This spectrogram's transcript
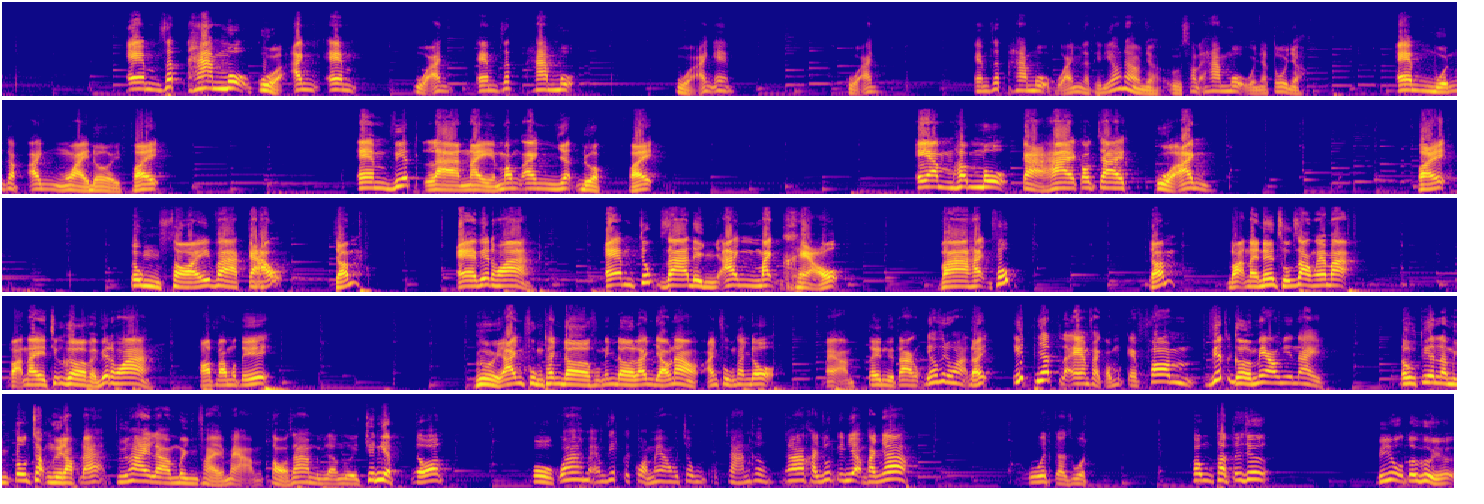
Em rất ham mộ của anh em. Của anh. Em rất ham mộ của anh em. Của anh. Em rất ham mộ của anh là thế đéo nào nhỉ ừ sao lại ham mộ của nhà tôi nhỉ em muốn gặp anh ngoài đời. Phải em viết là này mong anh nhận được Đấy. em hâm mộ cả hai con trai của anh Đấy. tùng sói và cáo chấm e viết hoa Em chúc gia đình anh mạnh khỏe và hạnh phúc. Chấm. Đoạn này nên xuống dòng em ạ. Đoạn này chữ G phải viết hoa. Thọt vào một tí. Gửi anh Phùng Thanh Đờ, Phùng Thanh Đờ là anh đéo nào? Anh Phùng Thanh Độ. Mẹ tên người ta cũng đéo viết hoa. Đấy, ít nhất là em phải có một cái form viết Gmail như này. Đầu tiên là mình tôn trọng người đọc đã. Thứ hai là mình phải mẹ tỏ ra mình là người chuyên nghiệp, đúng không? khổ quá mẹ em viết cái quả mèo trông có chán không à, khánh rút kinh nghiệm khánh nhá uết cả ruột không thật đấy chứ ví dụ tôi gửi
